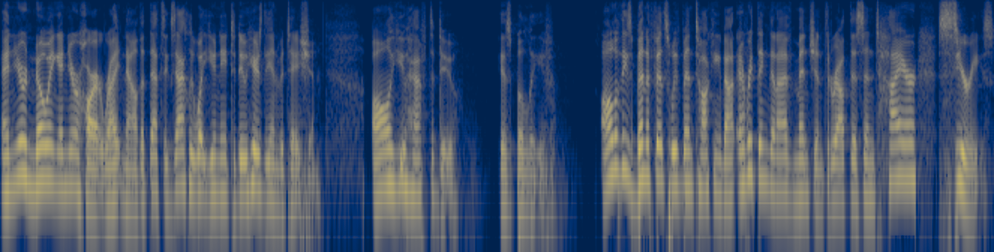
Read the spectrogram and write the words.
and you're knowing in your heart right now that that's exactly what you need to do, here's the invitation. All you have to do is believe. All of these benefits we've been talking about, everything that I've mentioned throughout this entire series,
